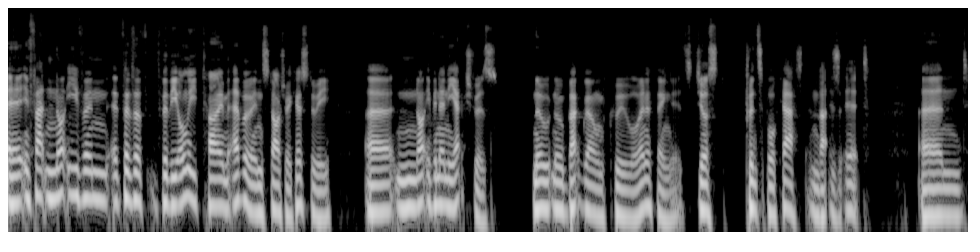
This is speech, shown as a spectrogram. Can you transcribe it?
Uh, in fact, not even uh, for the, for the only time ever in Star Trek history, uh, not even any extras. No, no background crew or anything. It's just principal cast, and that is it. And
